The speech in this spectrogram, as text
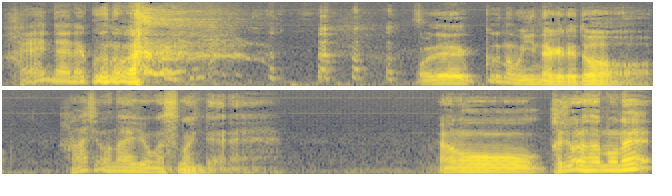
早いんだよね食うのが。俺で食うのもいいんだけれど話の内容がすごいんだよね。あの梶原さんのね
